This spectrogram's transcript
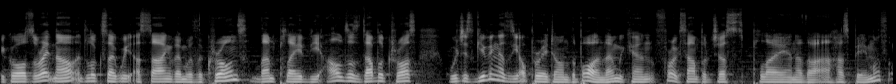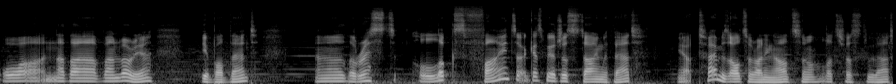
Because right now, it looks like we are starting them with the Crones, then play the Alzur's Double Cross, which is giving us the Operator on the ball, And then we can, for example, just play another Arachas Behemoth or another Vran Warrior. See about that. Uh, the rest looks fine, so I guess we are just starting with that. Yeah, time is also running out, so let's just do that.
